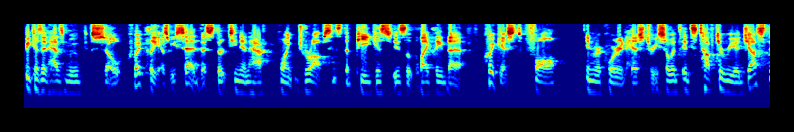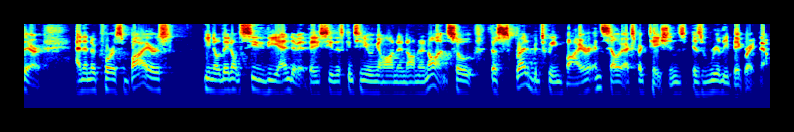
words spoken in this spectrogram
because it has moved so quickly. As we said, this 13 and a half point drop since the peak is, is likely the quickest fall in recorded history. So it's, it's tough to readjust there. And then, of course, buyers, you know, they don't see the end of it. They see this continuing on and on and on. So the spread between buyer and seller expectations is really big right now.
